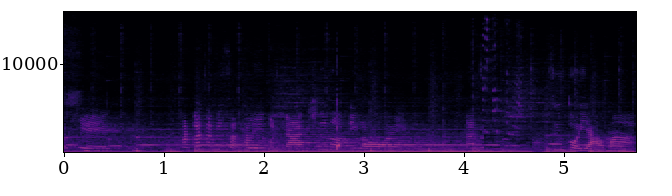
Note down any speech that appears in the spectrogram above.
โอเค ตัวยาวมาก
